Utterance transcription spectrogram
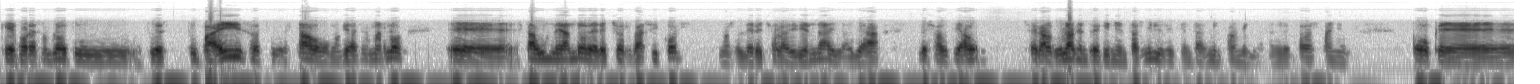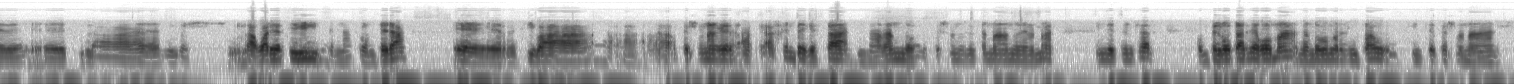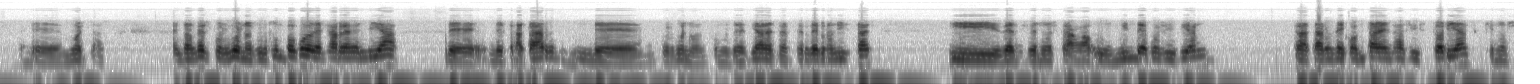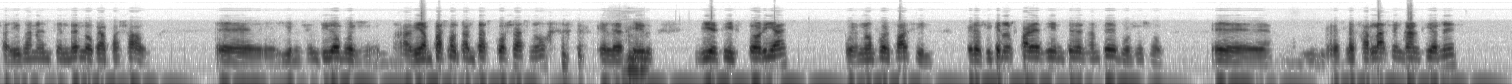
que, por ejemplo, tu, país o tu estado, como quieras llamarlo, eh, está vulnerando derechos básicos, como es el derecho a la vivienda, y haya desahuciado, se calcula que entre 500.000 y 600.000 familias en el Estado español o que eh, la, Guardia Civil en la frontera eh, reciba a, personas, a, gente que está nadando, personas que están nadando en el mar indefensas con pelotas de goma, dando como resultado 15 personas eh, muertas. Entonces, pues bueno, surge un poco de esa rebeldía de, de tratar de, pues bueno, como te decía, de ejercer de cronistas y desde nuestra humilde posición tratar de contar esas historias que nos ayudan a entender lo que ha pasado. Eh, y en ese sentido, pues habían pasado tantas cosas, ¿no? que elegir 10 historias, pues no fue fácil. Pero sí que nos parecía interesante, pues eso, eh, reflejarlas en canciones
